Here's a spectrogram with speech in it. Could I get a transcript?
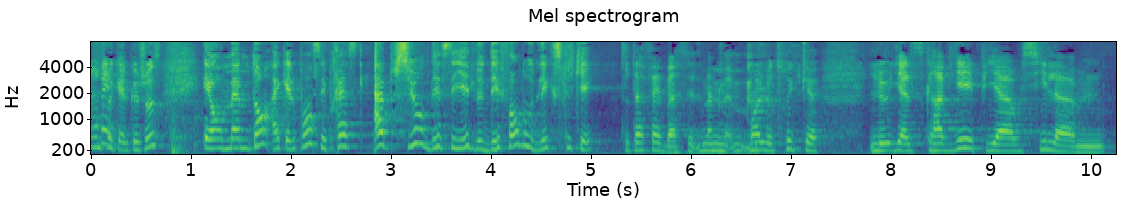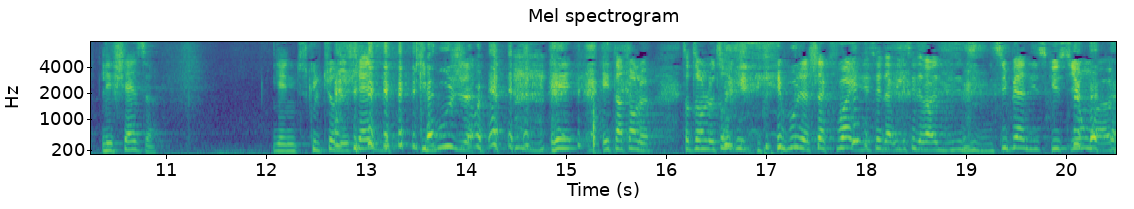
montre fait. quelque chose. Et en même temps, à quel point c'est presque absurde d'essayer de le défendre ou de l'expliquer. Tout à fait. Bah, même moi le truc, euh, le il y a le gravier et puis il y a aussi le- les chaises. Il y a une sculpture de chaise qui bouge et et t'entends le t'entends le truc qui bouge à chaque fois. Il essaie d'avoir une, super discussion euh,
